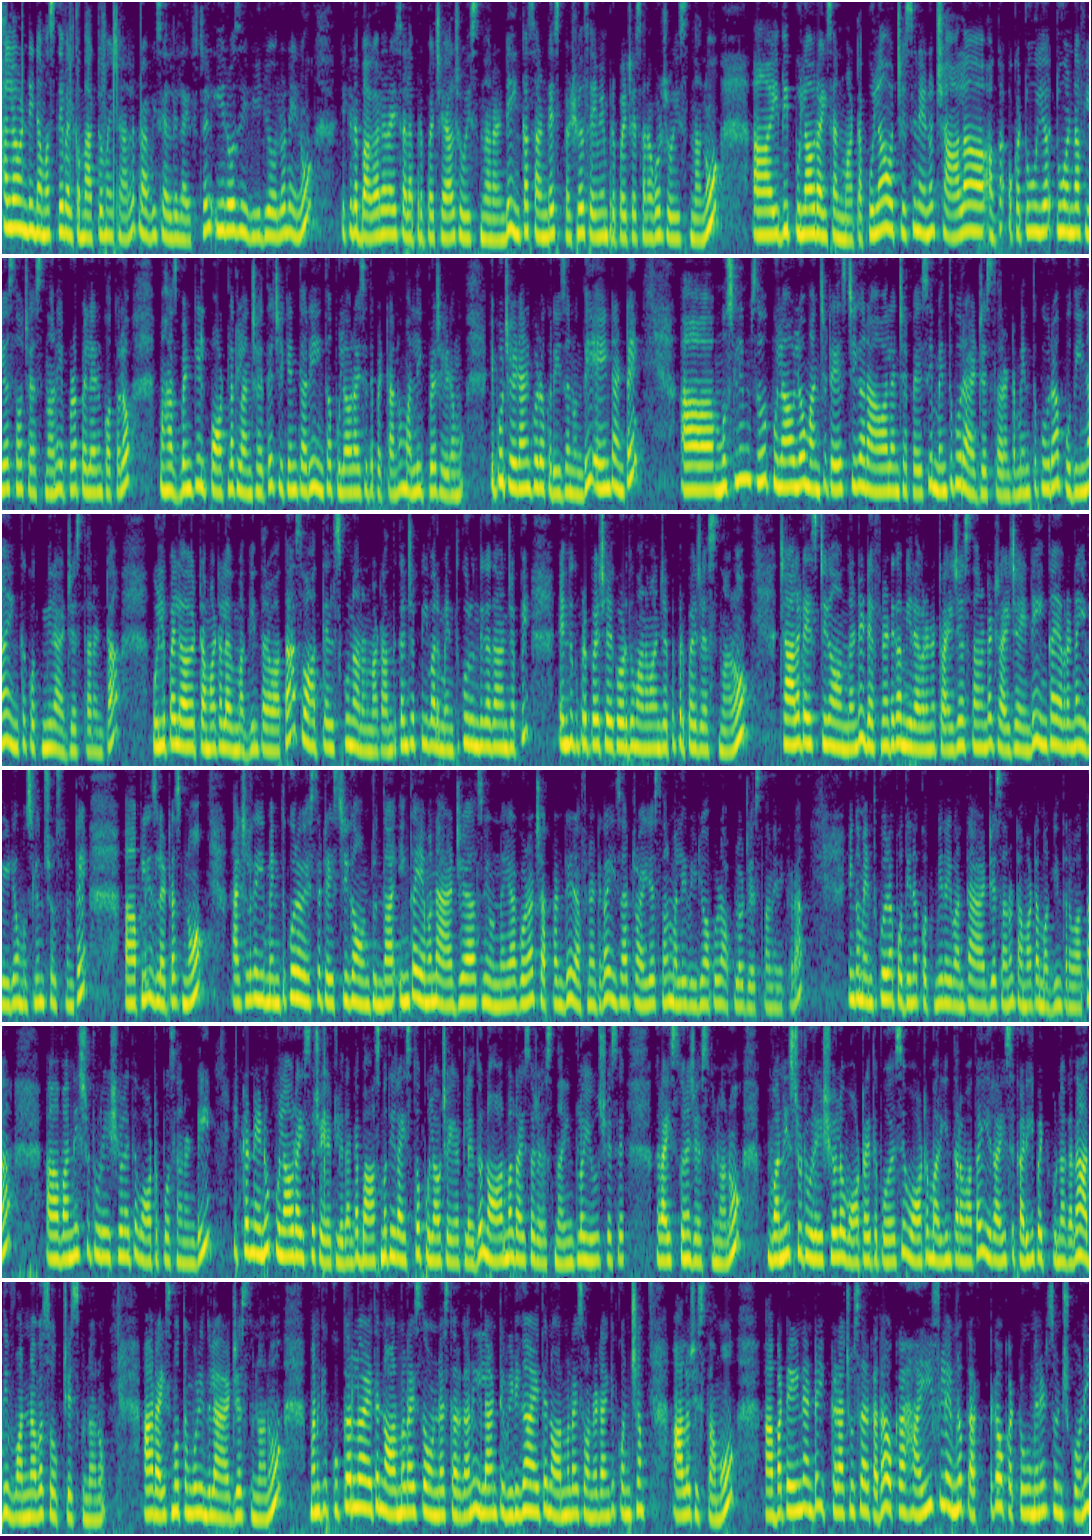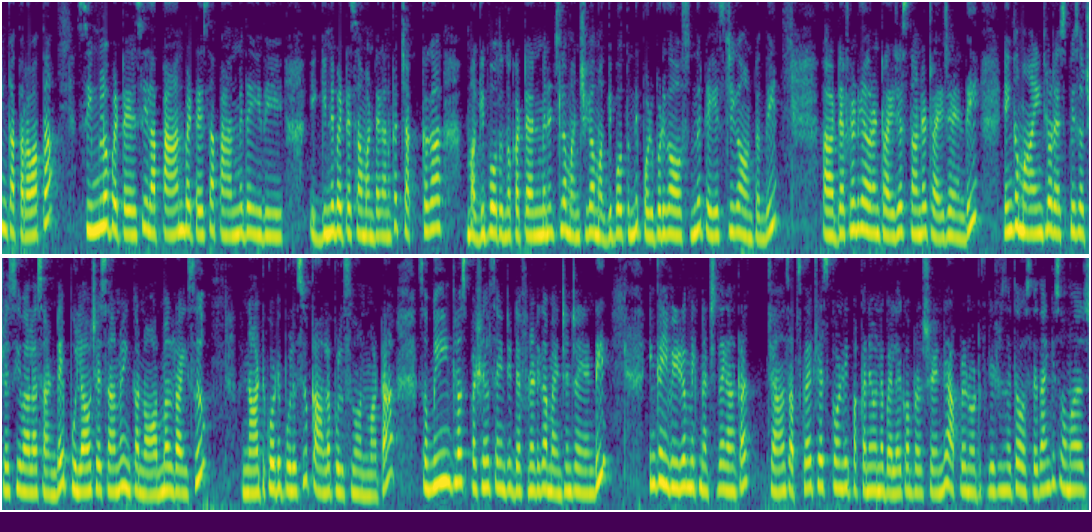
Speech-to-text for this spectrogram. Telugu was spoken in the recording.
హలో అండి నమస్తే. Welcome back to my channel Pravees healthy lifestyle. ఈరోజు ఈ వీడియోలో నేను ఇక్కడ బగారా రైస్ ఎలా ప్రిపేర్ చేయాలో చూపిస్తున్నానండి. ఇంకా సండే స్పెషల్స్ ఏమేమి ప్రిపేర్ చేశానో కూడా చూపిస్తున్నాను. ఇది పులావ్ రైస్ అనమాట పులావ్ వచ్చేసి నేను చాలా ఒక- two year two and half ఇయర్స్తో చేస్తున్నాను. ఎప్పుడో పెళ్ళైన కొత్తలో మా హస్బెండ్కి పాట్లకు లంచ్ అయితే చికెన్ కర్రీ ఇంకా పులావ్ రైస్ అయితే పెట్టాను. మళ్ళీ ఇప్పుడే చేయడము. ఇప్పుడు చేయడానికి కూడా ఒక రీజన్ ఉంది. ఏంటంటే ముస్లిమ్స్ పులావ్లో మంచి టేస్టీగా రావాలని చెప్పేసి మెంతుకూర యాడ్ చేస్తారంట. మెంతుకూర పుదీనా ఇంకా కొత్తిమీర యాడ్ చేస్తారంట. ఉల్లిపాయలు టమాటాలు అవి మగ్గిన తర్వాత సో అది తెలుసుకున్నాను అనమాట అందుకని చెప్పి ఇవాళ మెంతుకూర ఉంది కదా అని చెప్పి ఎందుకు ప్రిపేర్ చేయకూడదు మనం అని చెప్పి ప్రిపేర్ చేస్తున్నాను చాలా టేస్టీగా ఉందండి. డెఫినెట్గా మీరు ఎవరైనా ట్రై చేస్తానంటే ట్రై చేయండి. ఇంకా ఎవరైనా ఈ వీడియో ముస్లిమ్స్ చూస్తుంటే ప్లీజ్ లెటర్స్ నో యాక్చువల్గా ఈ మెంతుకూర వేస్తే టేస్టీగా ఉంటుందా? ఇంకా ఏమైనా యాడ్ చేయాల్సినవి ఉన్నాయా కూడా చెప్పండి. డెఫినెట్గా ఈసారి ట్రై చేస్తాను. మళ్ళీ వీడియో అప్పుడు అప్లోడ్ చేస్తాను నేను ఇక్కడ. ఇంకా మెంతికూర పుదీనా కొత్తిమీర ఇవంతా యాడ్ చేశాను. టమాటా మగ్గిన తర్వాత వన్ ఇస్ టు టూ రేషియోలో అయితే వాటర్ పోసానండి. ఇక్కడ నేను పులావ్ రైస్తో చేయట్లేదు. అంటే బాస్మతి రైస్తో పులావ్ చేయట్లేదు. నార్మల్ రైస్తో చేస్తున్నాను. ఇంట్లో యూజ్ చేసే రైస్తోనే చేస్తున్నాను. వన్ ఇస్ టు టూ రేషియోలో వాటర్ అయితే పోసేసి వాటర్ మరిగిన తర్వాత ఈ రైస్ కడిగి పెట్టుకున్నా కదా అది వన్ అవర్ సోక్ చేసుకున్నాను. ఆ రైస్ మొత్తం కూడా ఇందులో యాడ్ చేస్తున్నాను. మనకి కుక్కర్లో అయితే నార్మల్ రైస్తో వండేస్తారు కానీ ఇలాంటి విడిగా అయితే నార్మల్ రైస్ వండడానికి కొంచెం ఆలోచిస్తాము. బట్ ఏంటంటే ఇక్కడ చూసారు కదా ఒక హై ఫ్లేమ్లో కరెక్ట్గా ఒక టూ మినిట్స్ ఉంచుకొని ఇంకా తర్వాత సిమ్లో పెట్టేసి ఇలా ప్యాన్ పెట్టేసి ఆ ప్యాన్ మీద ఇది ఈ గిన్నె పెట్టేసామంటే కనుక చక్కగా మగ్గిపోతుంది. ఒక టెన్ మినిట్స్లో మంచిగా మగ్గిపోతుంది పొడి పొడిగా వస్తుంది టేస్టీగా ఉంటుంది. డెఫినెట్గా ఎవరైనా ట్రై చేస్తా అంటే ట్రై చేయండి. ఇంకా మా ఇంట్లో రెసిపీస్ వచ్చేసి ఇవాళ సండే పులావ్ చేశాను ఇంకా నార్మల్ రైస్ నాటుకోడి పులుసు కాళ్ళ పులుసు అనమాట సో మీ ఇంట్లో స్పెషల్స్ ఏంటి డెఫినెట్గా మెన్షన్ చేయండి. ఇంకా ఈ వీడియో మీకు నచ్చితే కనుక ఛానల్ సబ్స్క్రైబ్ చేసుకోండి. పక్కనే ఉన్న బెల్ ఐకాన్ ప్రెస్ చేయండి. అప్పుడే నోటిఫికేషన్స్ అయితే వస్తాయి. Thank you so much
